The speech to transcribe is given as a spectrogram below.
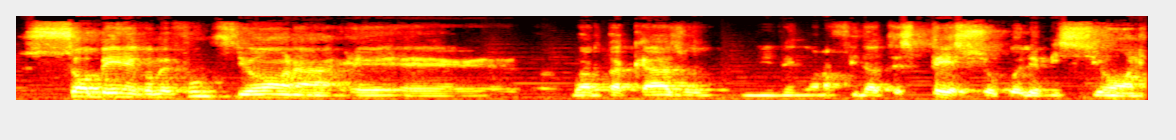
so bene come funziona e eh, guarda caso mi vengono affidate spesso quelle missioni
